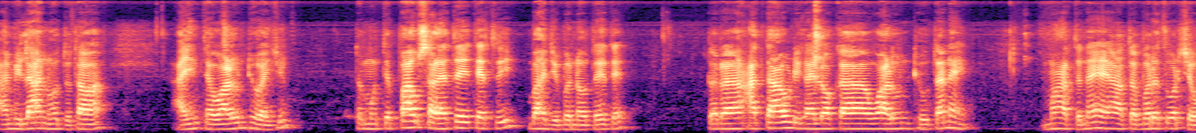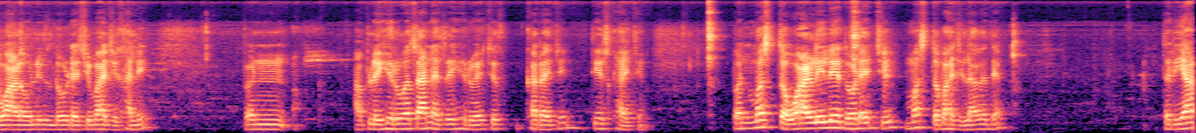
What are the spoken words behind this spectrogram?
आम्ही लहान होतो तेव्हा आईन त्या वाळून ठेवायची. तर मग ते पावसाळ्यातही त्याची भाजी बनवता येते. तर आता आवडी काय लोक वाळून ठेवता नाही. महात नाही आता बरंच वर्ष वाळवलेली दोड्याची भाजी खाली. पण आपलं हिरवंच आणायचं हिरव्याची करायची तीच खायची. पण मस्त वाळलेले दोड्यांची मस्त भाजी लागत आहे. तर या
